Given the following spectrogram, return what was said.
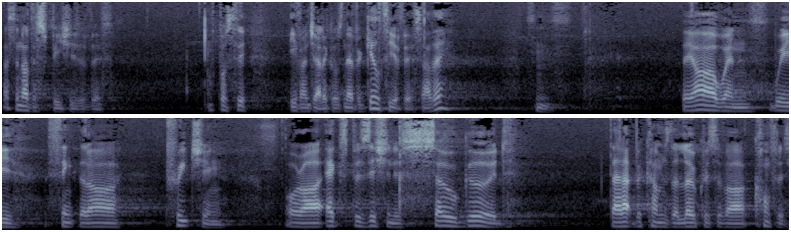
That's another species of this. Of course, the evangelicals never guilty of this, are they? Hmm. They are when we think that our preaching or our exposition is so good that that becomes the locus of our confidence.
